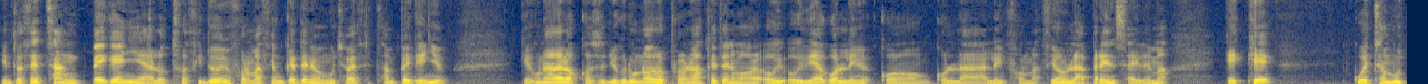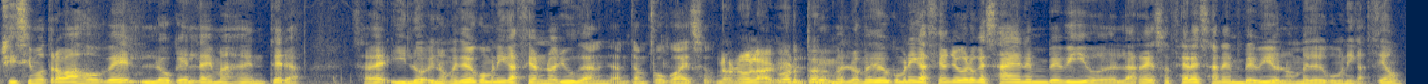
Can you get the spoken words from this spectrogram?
Y entonces tan pequeña, los trocitos de información que tenemos muchas veces tan pequeños, que es una de las cosas, yo creo uno de los problemas que tenemos hoy, hoy día con, la, con, con la, la información, la prensa y demás, que es que cuesta muchísimo trabajo ver lo que es la imagen entera. ¿sabes? Y, lo- y los medios de comunicación no ayudan tampoco a eso. No, no, la cortan. Los, los medios de comunicación yo creo que se han embebido, las redes sociales se han embebido en los medios de comunicación.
